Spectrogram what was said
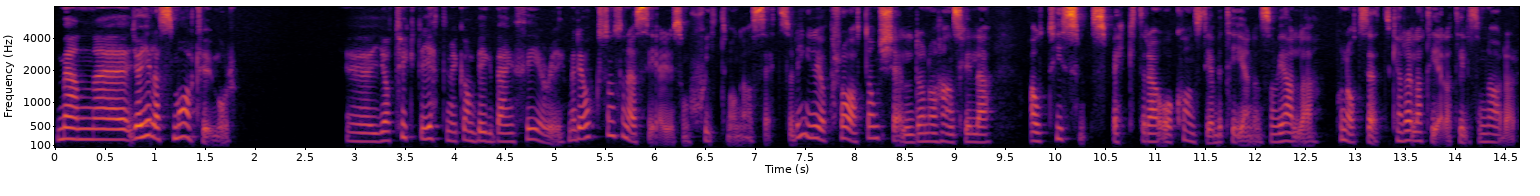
Men eh, jag gillar smart humor. Eh, jag tyckte jättemycket om Big Bang Theory men det är också en sån där serie som skitmånga har sett så det är ingen idé att prata om Sheldon och hans lilla autismspektra och konstiga beteenden som vi alla på något sätt kan relatera till som nördar.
